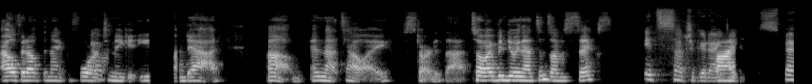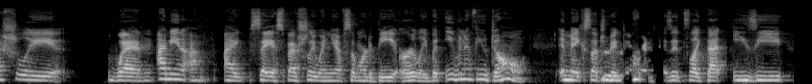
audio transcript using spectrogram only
outfit out the night before oh. to make it easy on dad. Um, and that's how I started that. So I've been doing that since I was six. It's such a good idea, especially when I mean I, I, say especially when you have somewhere to be early, but even if you don't, it makes such a big mm-hmm. difference because it's like that easy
